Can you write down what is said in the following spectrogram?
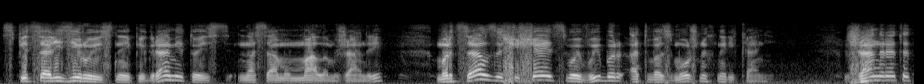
Специализируясь на эпиграмме, то есть на самом малом жанре, Марциал защищает свой выбор от возможных нареканий. Жанр этот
